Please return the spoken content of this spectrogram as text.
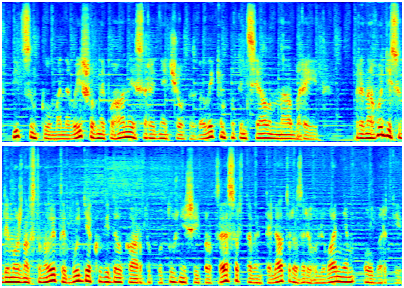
В підсумку у мене вийшов непоганий середнячок з великим потенціалом на апгрейд. При нагоді сюди можна встановити будь-яку відеокарту, потужніший процесор та вентилятор з регулюванням обертів.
